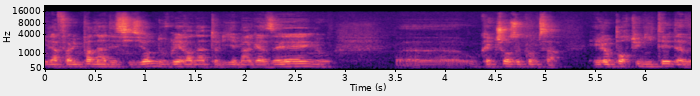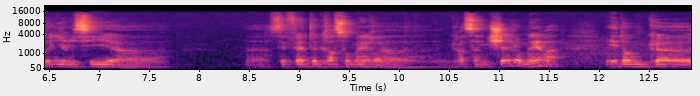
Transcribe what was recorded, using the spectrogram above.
il a fallu prendre la décision d'ouvrir un atelier magasin ou, quelque chose comme ça. Et l'opportunité de venir ici s'est faite grâce au maire grâce à Michel, au maire. Et donc euh,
